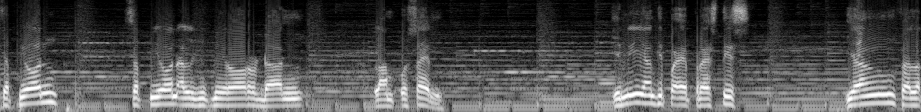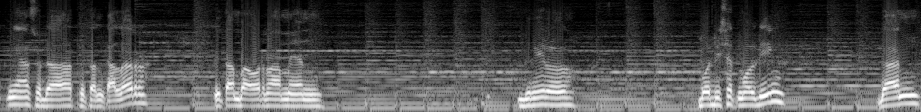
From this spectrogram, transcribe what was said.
spion spion electric mirror dan lampu sen. Ini yang tipe E-Prestige yang velgnya sudah tone color ditambah ornamen grill body set molding dan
